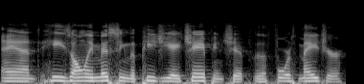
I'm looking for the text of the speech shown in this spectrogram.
And he's only missing the PGA Championship, the fourth major.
